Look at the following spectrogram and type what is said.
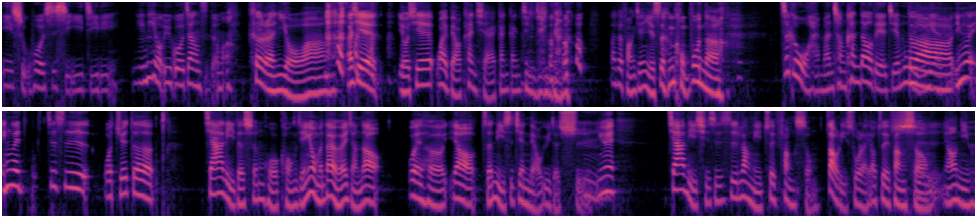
衣橱或者是洗衣机里。你 你有遇过这样子的吗？客人有啊，而且有些外表看起来干干净净的，他的房间也是很恐怖呢。这个我还蛮常看到的耶，节目里面。因为因为就是我觉得。家里的生活空间，因为我们待会会讲到为何要整理是件疗愈的事，嗯、因为家里其实是让你最放松，照理说来要最放松，然后你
